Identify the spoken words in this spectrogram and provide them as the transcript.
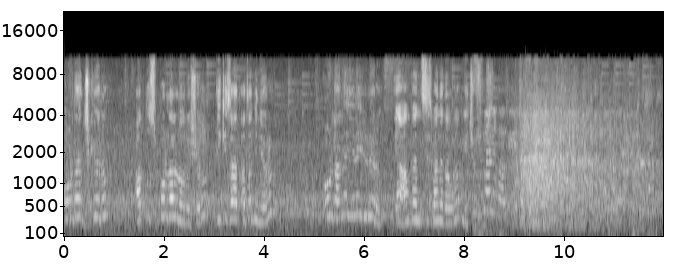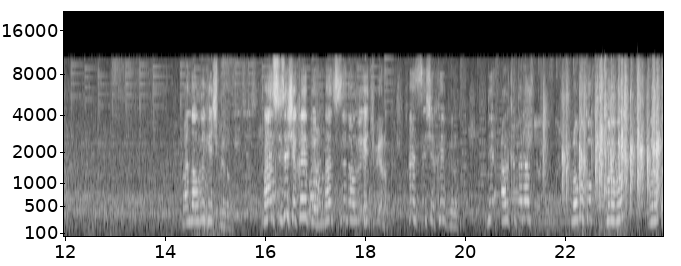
Oradan çıkıyorum. Atlı sporlarla uğraşıyorum. İki saat ata biniyorum. Oradan da yine yürüyorum. Ya hanımefendi siz benimle dalga mı geçiyorsunuz? Ben de dalga geçiyorum. Ben dalga geçmiyorum. Ben size şaka yapıyorum. Ben size dalga geçmiyorum. Ben size şaka yapıyorum. Bir arka taraf Robocop grubu. grubu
